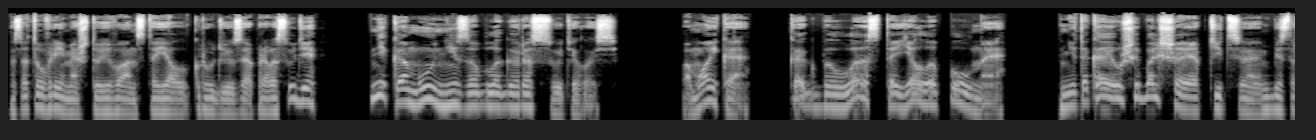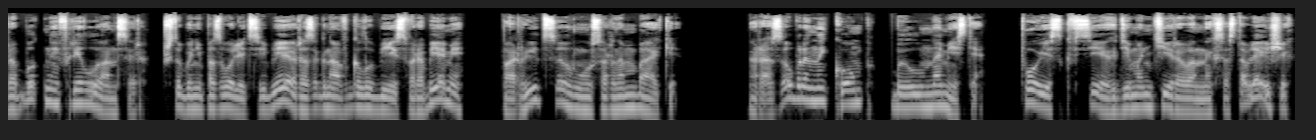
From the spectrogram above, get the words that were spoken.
За то время, что Иван стоял грудью за правосудие, никому не заблагорассудилось. Помойка, как была, стояла полная. Не такая уж и большая птица, безработный фрилансер, чтобы не позволить себе, разогнав голубей с воробьями, порыться в мусорном баке. Разобранный комп был на месте. Поиск всех демонтированных составляющих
